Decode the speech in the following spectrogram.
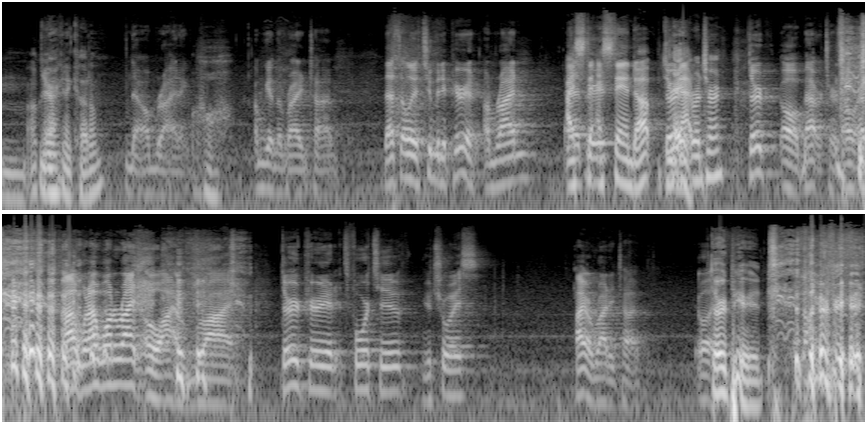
Mm, okay. You're not gonna cut him. No, I'm riding. Oh. I'm getting the riding time. That's only a two minute period. I'm riding. I, And sta- I stand up. Do Third- that return. Third. Oh, Matt return. Oh, everything. uh, when I want to ride, oh, I ride. Third period, it's four two. Your choice. I got riding time. What? Third period. Third period.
